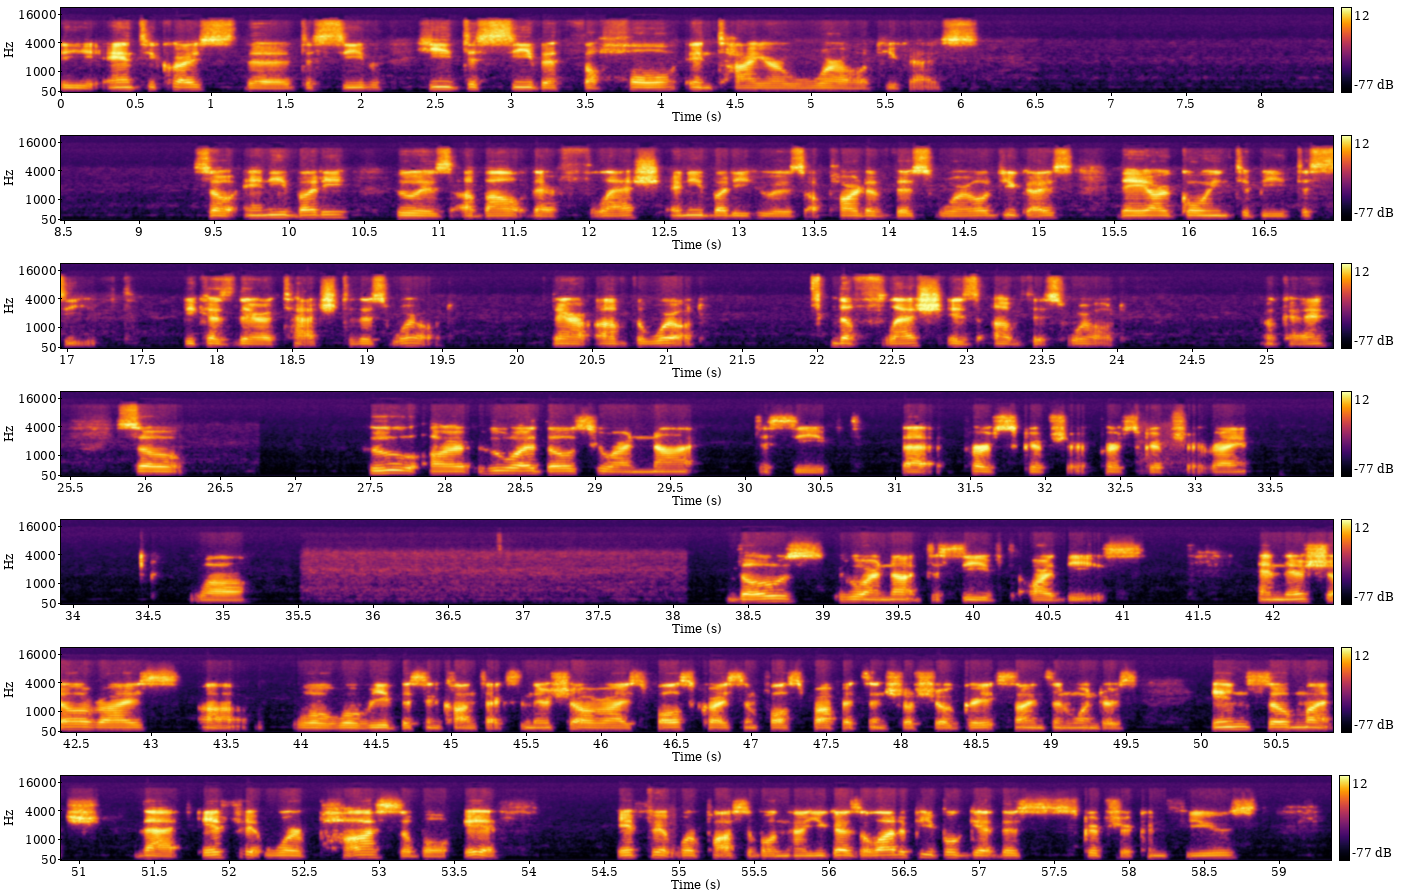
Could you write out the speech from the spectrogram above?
the Antichrist, the deceiver, he deceiveth the whole entire world, you guys. So anybody who is about their flesh, anybody who is a part of this world, you guys, they are going to be deceived because they're attached to this world. They are of the world. The flesh is of this world. Okay? So who are who are those who are not deceived that per scripture per scripture right? Well those who are not deceived are these. And there shall arise uh, we'll, we'll read this in context. And there shall arise false christs and false prophets and shall show great signs and wonders in so much that if it were possible if if it were possible. Now you guys a lot of people get this scripture confused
